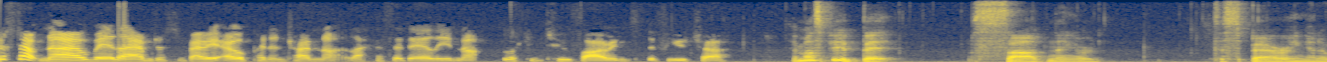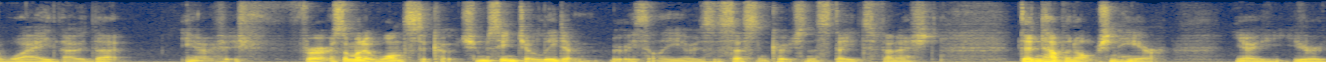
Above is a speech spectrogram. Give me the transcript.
Just don't know really. I'm just very open and trying not, like I said earlier, not looking too far into the future. It must be a bit saddening or despairing in a way, though, that you know if for someone that wants to coach. We've seen Jo Leedham recently, you know, his assistant coach in the States finished, didn't have an option here. You know, your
